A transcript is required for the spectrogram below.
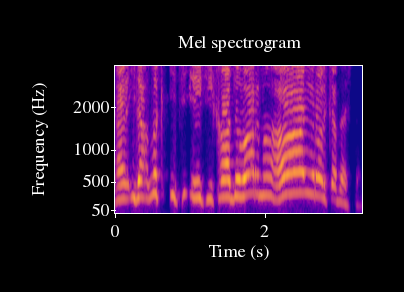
e, ilahlık it- itikadı var mı? Hayır arkadaşlar.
